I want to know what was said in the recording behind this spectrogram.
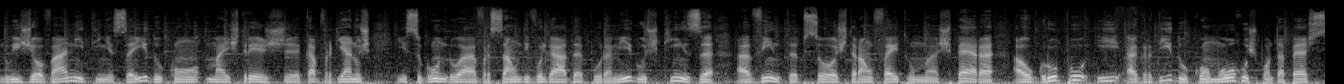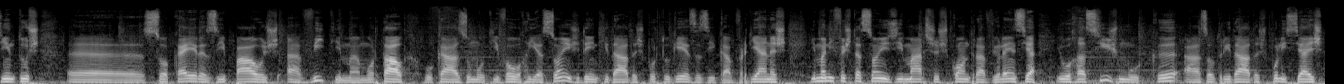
Luiz Giovanni tinha saído com mais três cabo-verdianos e Segundo a versão divulgada por amigos, 15 a 20 pessoas terão feito uma espera ao grupo e agredido com morros, pontapés, cintos, uh, soqueiras e paus a vítima mortal. O caso motivou reações de entidades portuguesas e cabo-verdianas e manifestações e marchas contra a violência e o racismo que as autoridades policiais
